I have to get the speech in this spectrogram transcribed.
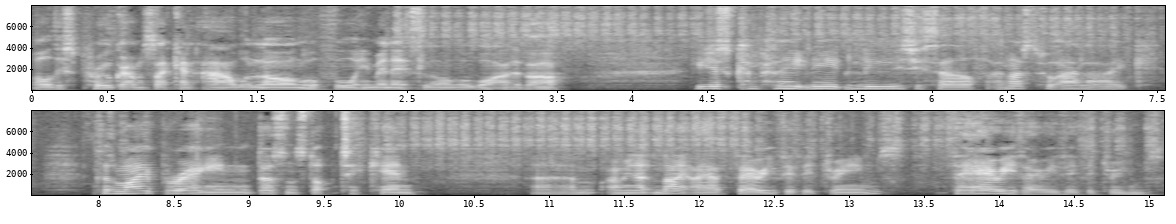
oh this program's like an hour long or 40 minutes long or whatever. You just completely lose yourself and that's what I like because my brain doesn't stop ticking. Um, I mean at night I have very vivid dreams very very vivid dreams.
